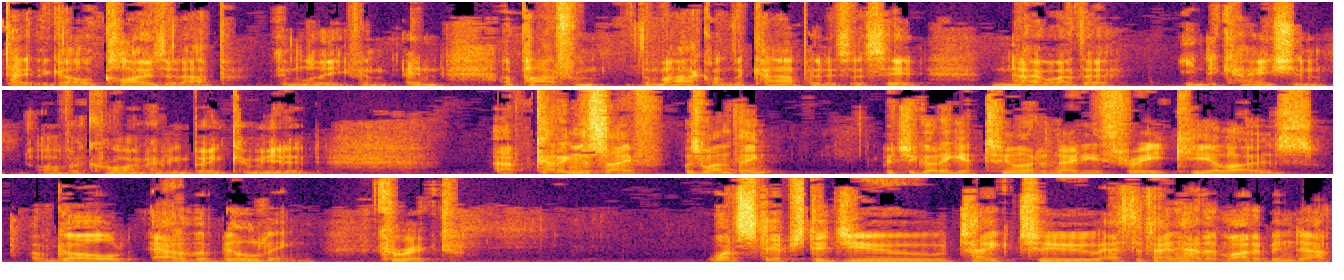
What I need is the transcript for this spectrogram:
take the gold, close it up, and leave. And, and apart from the mark on the carpet, as I said, no other indication of a crime having been committed. Uh, cutting the safe was one thing, but you've got to get 283 kilos of gold out of the building. Correct. What steps did you take to ascertain how that might have been done?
